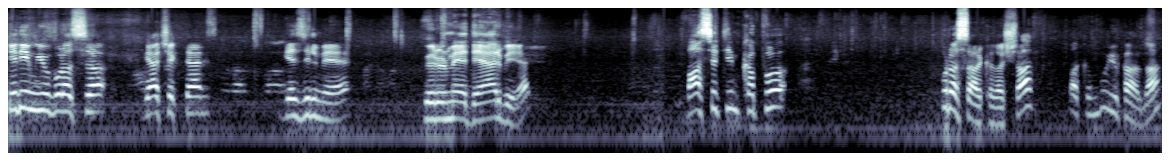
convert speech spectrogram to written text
Dediğim gibi burası gerçekten gezilmeye, görülmeye değer bir yer. Bahsettiğim kapı burası arkadaşlar. Bakın bu yukarıdan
